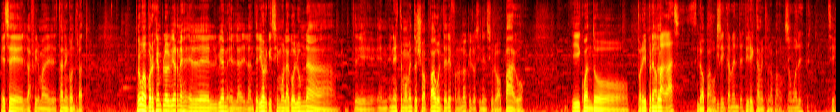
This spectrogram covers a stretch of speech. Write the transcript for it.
Esa es la firma del están en contrato. Pero bueno, por ejemplo, el viernes, el, el viernes, el, el anterior que hicimos la columna, eh, en, en este momento yo apago el teléfono, no que lo silencio, lo apago. Y cuando por ahí ¿Lo prendo. apagás Lo apago. sí. directamente? Directamente lo apago. sí. No moleste. Sí.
